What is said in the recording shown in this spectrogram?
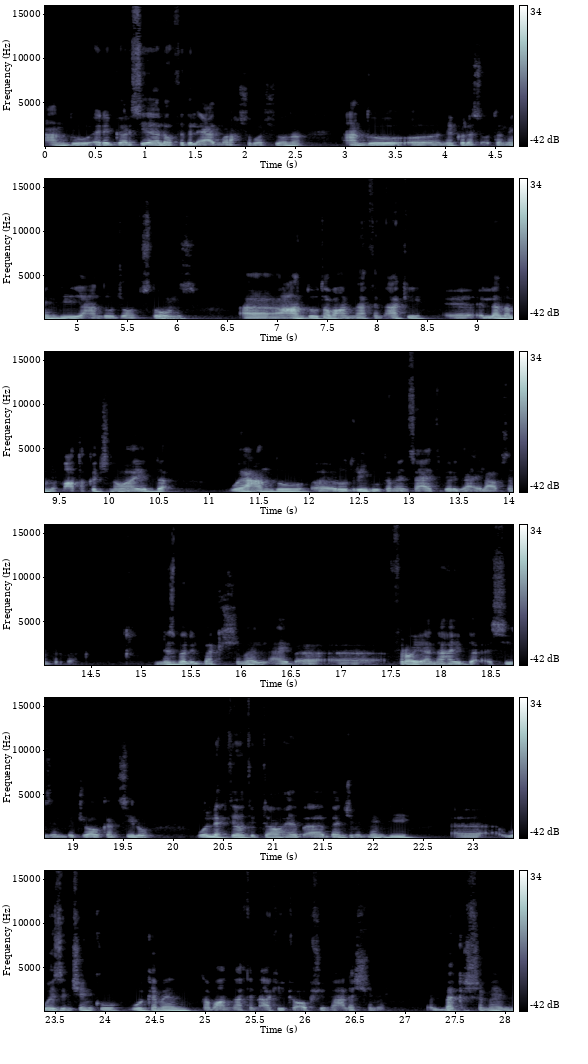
عنده اريك جارسيا لو فضل قاعد ما راحش برشلونة. عنده آه نيكولاس أوتاميندي. عنده جون ستونز. آه عنده طبعا ناثن أكي آه اللي أنا ما أعتقدش إن هو هيبدأ. وعنده آه رودريجو كمان ساعات بيرجع يلعب center back. بالنسبة للباك الشمال هيبقى آه ف رأيي أنا هيبدأ ال season بجواو كانسيلو. والاحتياطي بتاعه هيبقى بنجامين مندي آه وزينشينكو وكمان طبعا ناثن أكي ك option على الشمال. الباك الشمال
